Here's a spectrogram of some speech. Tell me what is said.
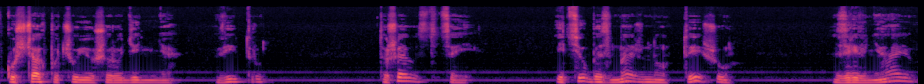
в кущах почую шародіння вітру, то шелест цей і цю безмежну тишу зрівняю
